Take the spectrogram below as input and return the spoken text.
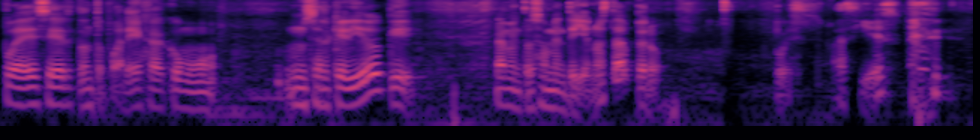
Puede ser tanto pareja como un ser querido que lamentosamente ya no está, pero pues así es.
